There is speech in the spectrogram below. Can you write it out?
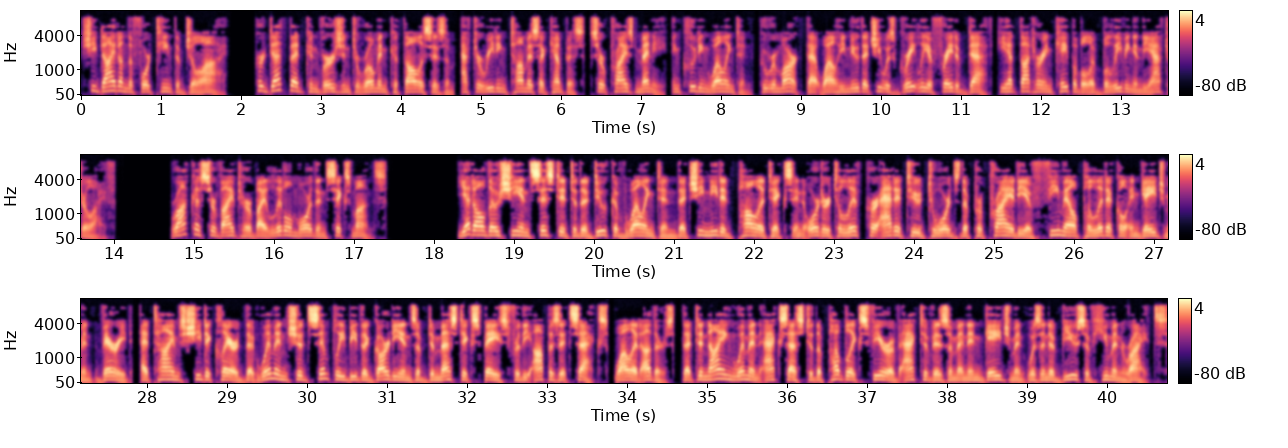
She died on 14 July. Her deathbed conversion to Roman Catholicism, after reading Thomas à Kempis, surprised many, including Wellington, who remarked that while he knew that she was greatly afraid of death, he had thought her incapable of believing in the afterlife. Rocca survived her by little more than six months. Yet although she insisted to the Duke of Wellington that she needed politics in order to live, her attitude towards the propriety of female political engagement varied. At times she declared that women should simply be the guardians of domestic space for the opposite sex, while at others, that denying women access to the public sphere of activism and engagement was an abuse of human rights.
